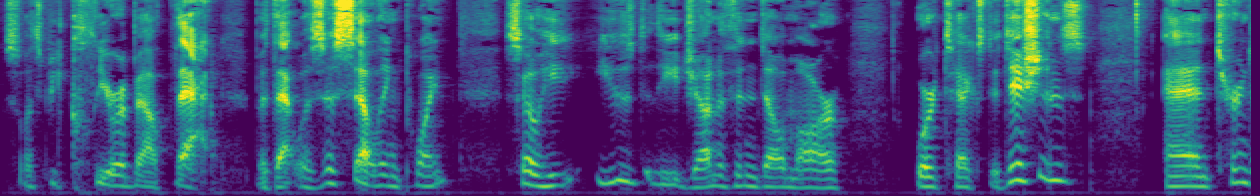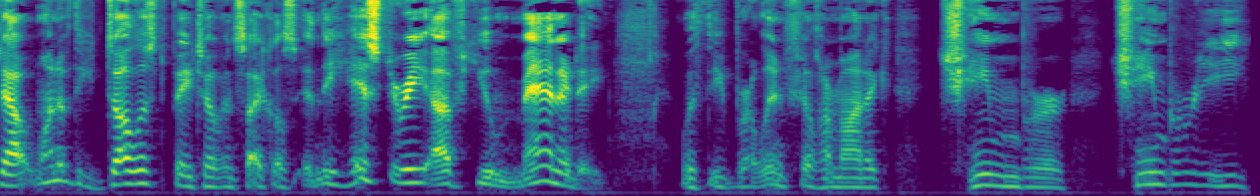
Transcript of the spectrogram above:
So let's be clear about that. But that was a selling point. So he used the Jonathan Urtext editions and turned out one of the dullest Beethoven cycles in the history of humanity with the Berlin Philharmonic chamber, chambery.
